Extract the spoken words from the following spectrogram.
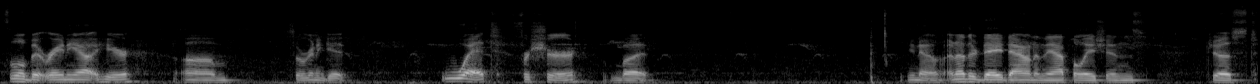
It's a little bit rainy out here. Um, so we're going to get wet for sure, but you know, another day down in the Appalachians just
